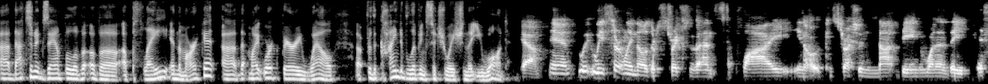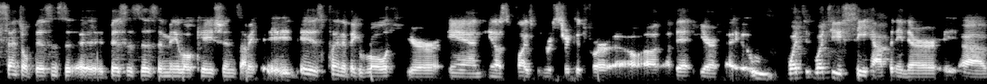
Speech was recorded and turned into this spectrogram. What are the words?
that's an example of, of a, a play in the market uh, that might work very well uh, for the kind of living situation that you want. Yeah, and we, we certainly know the restrictions on supply. You know, construction not being one of the essential businesses uh, businesses in many locations. I mean, it, it is playing a big role here, and you know, supply has been restricted for a, a bit here. Uh, what what do you see happening there? Uh,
